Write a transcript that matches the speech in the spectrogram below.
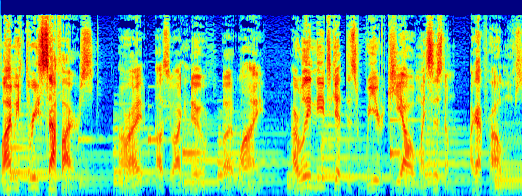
Find me three sapphires. Alright, I'll see what I can do. But why? I really need to get this weird key out of my system. I got problems.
